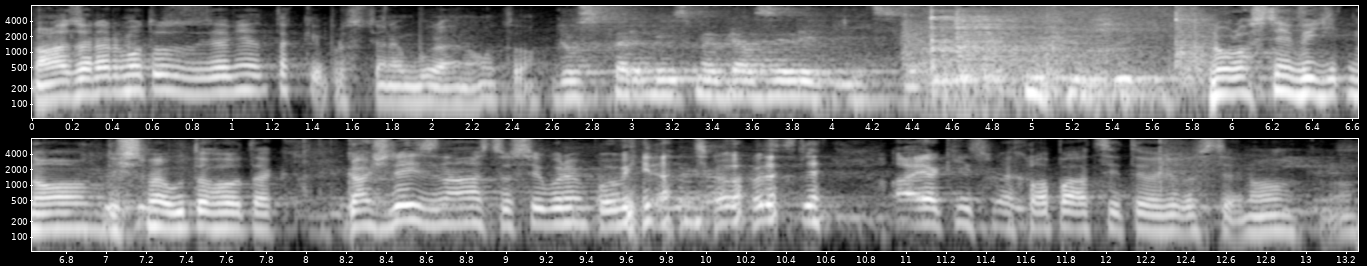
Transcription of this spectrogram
No ale zadarmo to zjevně taky prostě nebude. No, to. Do spermí jsme vrazili víc. No vlastně vidí, no, když jsme u toho, tak každý z nás, co si budeme povídat, jo, prostě, a jaký jsme chlapáci, tyjo, že prostě, no. no.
